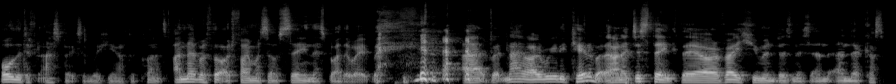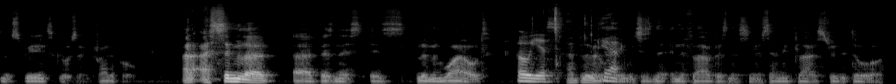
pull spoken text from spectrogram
all the different aspects of looking after plants. I never thought I'd find myself saying this, by the way, but, uh, but now I really care about them, and I just think they are a very human business, and, and their customer experience scores are incredible. And a similar uh, business is Bloom and Wild, Oh yes. uh, Bloom and Yeah. Way, which is in the, in the flower business, you know, sending flowers through the door.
